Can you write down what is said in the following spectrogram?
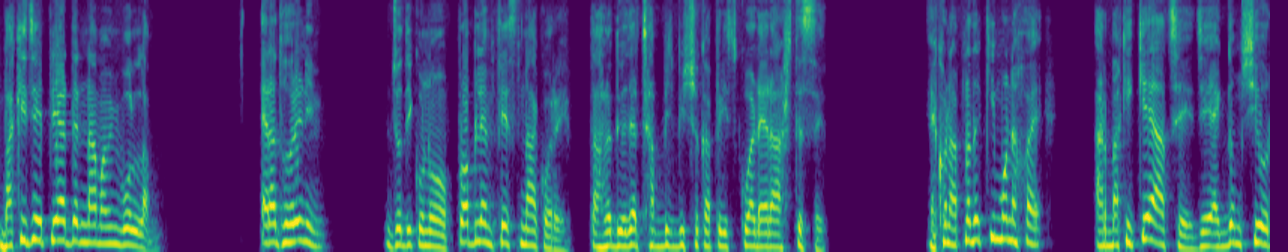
বাকি যে প্লেয়ারদের নাম আমি বললাম, এরা ধরে নিন যদি কোনো প্রবলেম ফেস না করে, তাহলে দুই হাজার ছাব্বিশ বিশ্বকাপের স্কোয়াড এরা আসতেছে। এখন আপনাদের কি মনে হয়, আর বাকি কে আছে যে একদম শিওর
